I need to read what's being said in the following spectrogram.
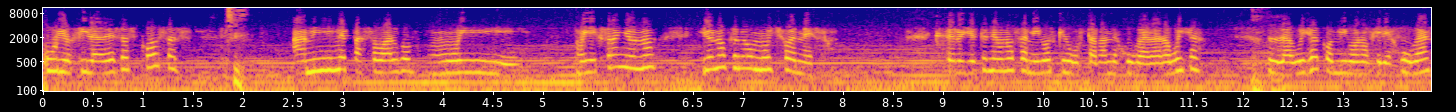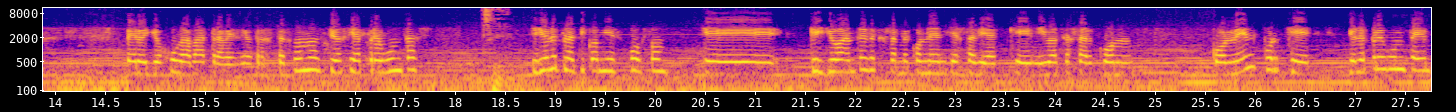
curiosidad de esas cosas. Sí. A mí me pasó algo muy, muy extraño, ¿no? Yo no creo mucho en eso. Pero yo tenía unos amigos que gustaban de jugar a la Ouija. La Ouija conmigo no quería jugar, pero yo jugaba a través de otras personas. Yo hacía preguntas. Sí. Y yo le platico a mi esposo que, que yo antes de casarme con él ya sabía que me iba a casar con, con él porque yo le pregunté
